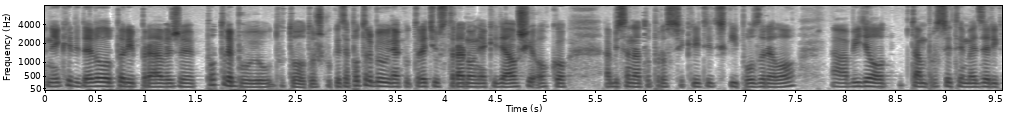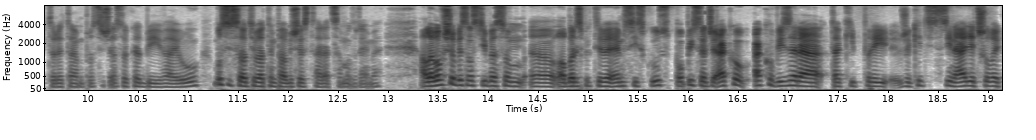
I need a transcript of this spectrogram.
niekedy developeri práve, že potrebujú do toho trošku, keď sa potrebujú nejakú tretiu stranu, nejaké ďalšie oko, aby sa na to proste kriticky pozrelo a videlo tam proste tie medzery, ktoré tam proste častokrát bývajú. Musí sa o teba ten publisher starať samozrejme. Ale vo všeobecnosti iba som, e, alebo respektíve MC skús popísať, že ako, ako vyzerá taký, pri, že keď si nájde človek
